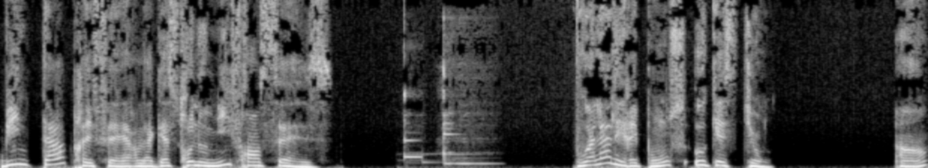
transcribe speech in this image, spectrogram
Binta préfère la gastronomie française. Voilà les réponses aux questions. 1.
